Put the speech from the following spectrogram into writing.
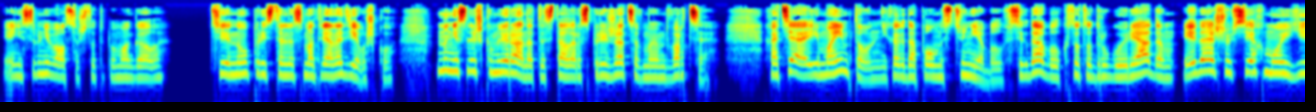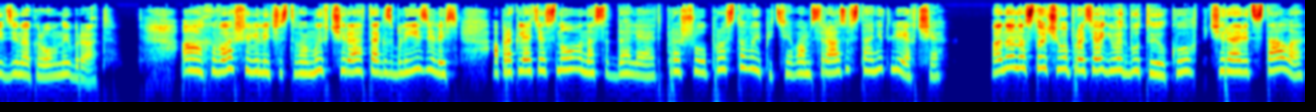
Я не сомневался, что ты помогала. Тяну, пристально смотря на девушку. Ну, не слишком ли рано ты стала распоряжаться в моем дворце? Хотя и моим-то он никогда полностью не был. Всегда был кто-то другой рядом, и дальше всех мой единокровный брат. «Ах, Ваше Величество, мы вчера так сблизились, а проклятие снова нас отдаляет. Прошу, просто выпейте, вам сразу станет легче». Она настойчиво протягивает бутылку. «Вчера ведь стало?»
